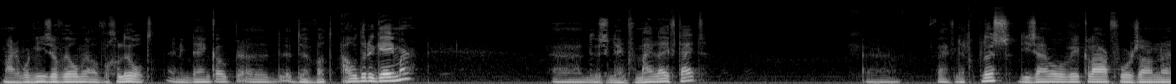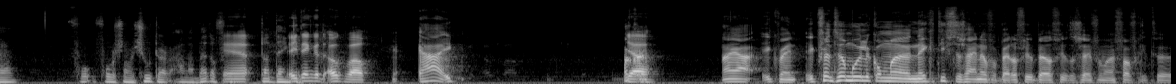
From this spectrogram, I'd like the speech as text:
Maar er wordt niet zoveel meer over geluld. En ik denk ook eh, de, de wat oudere gamer. eh, dus ik denk van mijn leeftijd. Eh 35 plus. Die zijn wel weer klaar voor zo'n eh, voor, voor zo'n shooter à la Battlefield. Ja, dat denk ik. ik denk het ook wel. Ja, ik... Ja, Nou ja, ik, weet, ik vind het heel moeilijk om eh, negatief te zijn over Battlefield. Battlefield is een van mijn favoriete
